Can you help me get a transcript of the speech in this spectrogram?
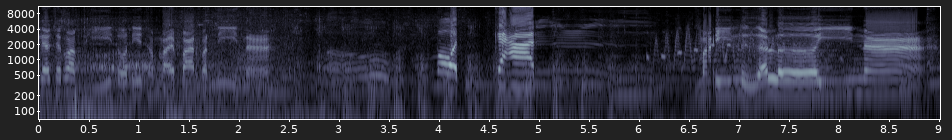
แล้วฉันว่าผีตัวนี้ทำลายบ้านวันนี้นะ โอ้หมดกัน ไม่เหลือเลยนะโ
